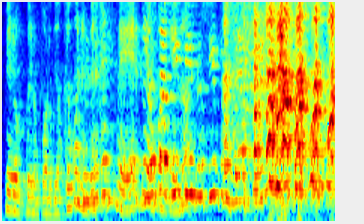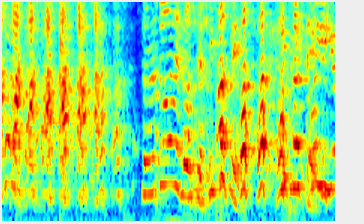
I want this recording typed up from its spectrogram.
pero, pero por Dios, qué bueno envejecer. Pero Yo ¿por qué también no? pienso siempre en Brad Pitt. Sobre todo de noche, fíjate. Fíjate. Oye, y yo-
